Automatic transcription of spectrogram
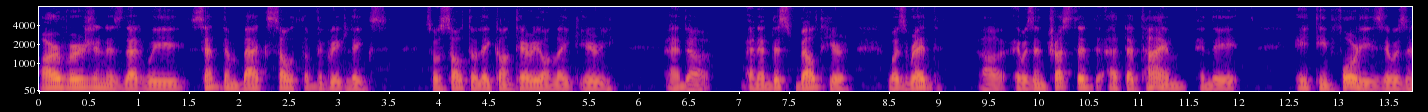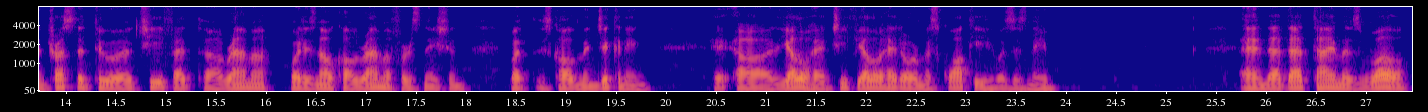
our version is that we sent them back south of the Great Lakes. So south of Lake Ontario and Lake Erie. And, uh, and then this belt here was red. Uh, it was entrusted at that time in the 1840s. It was entrusted to a chief at uh, Rama, what is now called Rama First Nation, but is called Minjikaning uh, Yellowhead, Chief Yellowhead or Meskwaki was his name. And at that time as well,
